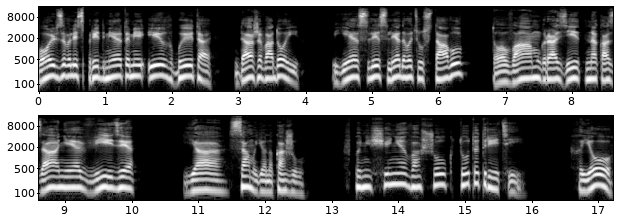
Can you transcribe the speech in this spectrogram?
пользовались предметами их быта, даже водой. Если следовать уставу, то вам грозит наказание в виде... Я сам ее накажу». В помещение вошел кто-то третий. «Хью,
